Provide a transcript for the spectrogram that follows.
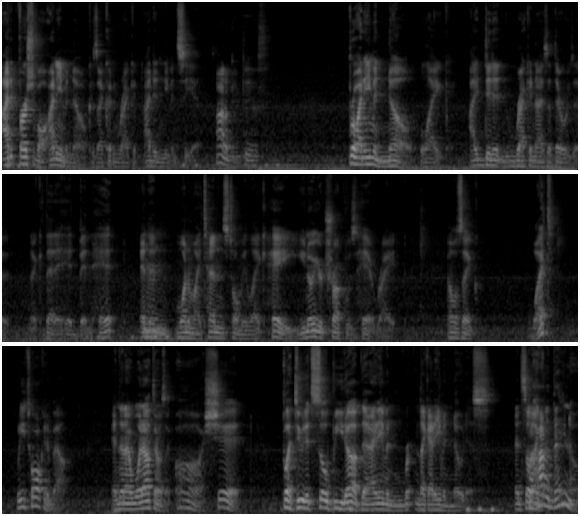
I first of all, I didn't even know because I couldn't it. I didn't even see it, I'd have been pissed. bro. I didn't even know. Like I didn't recognize that there was a like that it had been hit. And then Mm. one of my tenants told me like, "Hey, you know your truck was hit, right?" I was like, "What? What are you talking about?" And then I went out there. I was like, "Oh shit!" But dude, it's so beat up that I didn't even like I didn't even notice. And so but like how did they know?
